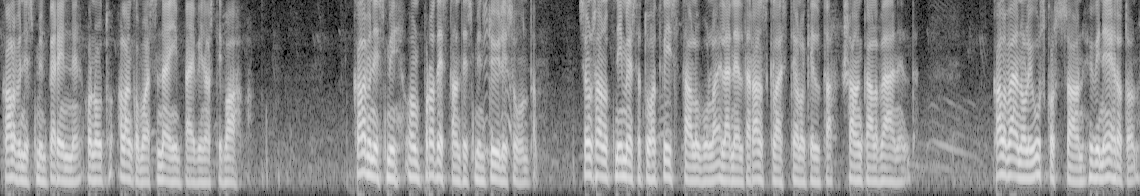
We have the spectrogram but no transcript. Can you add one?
kalvinismin perinne on ollut Alankomaissa näihin päiviin asti vahva. Kalvinismi on protestantismin tyylisuunta. Se on saanut nimensä 1500-luvulla eläneeltä ranskalaisteologilta Jean Calvinilta. Calvin oli uskossaan hyvin ehdoton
